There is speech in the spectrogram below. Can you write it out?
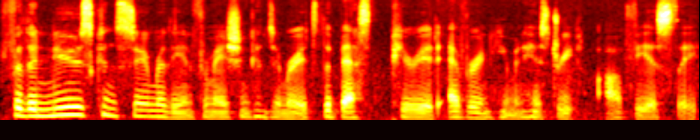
For the news consumer, the information consumer, it's the best period ever in human history, obviously.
